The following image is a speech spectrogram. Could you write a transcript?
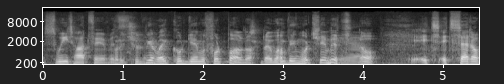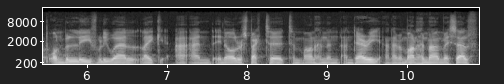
sweet hot favourites. But it should be a right good game of football, though. There won't be much in it. No it's it's set up unbelievably well. Like and in all respect to to Monaghan and, and Derry, and I'm a Monaghan man myself,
